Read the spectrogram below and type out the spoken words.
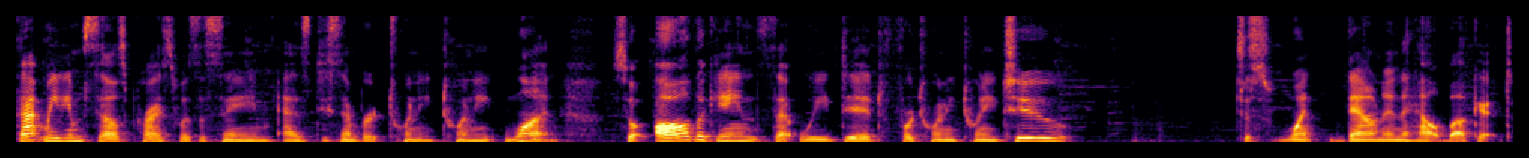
That medium sales price was the same as December 2021. So all the gains that we did for 2022 just went down in a hell bucket.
